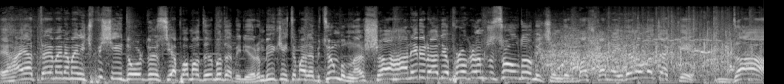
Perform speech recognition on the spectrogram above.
E hayatta hemen hemen hiçbir şeyi doğru dürüst yapamadığımı da biliyorum. Büyük ihtimalle bütün bunlar şahane bir radyo programcısı olduğum içindir. Başka neyden olacak ki? Da.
